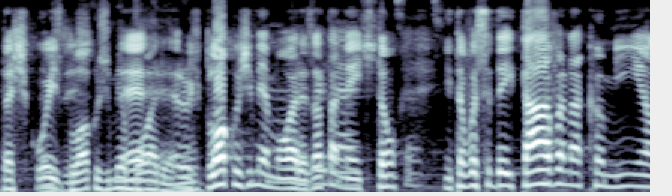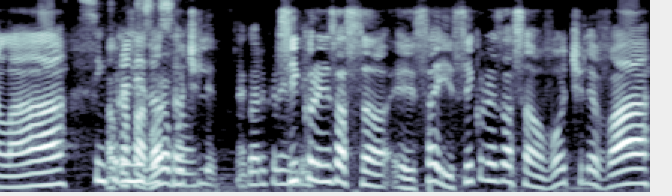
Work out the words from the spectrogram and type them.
das coisas. Os blocos de memória. Né? Né? Os blocos de memória, Ah, é exatamente. verdade, então, então você deitava na caminha lá. aí o cara fala, Agora eu vou Sincronização. te le- Agora que eu lembrei. Sincronização, é isso aí, sincronização. Vou te levar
